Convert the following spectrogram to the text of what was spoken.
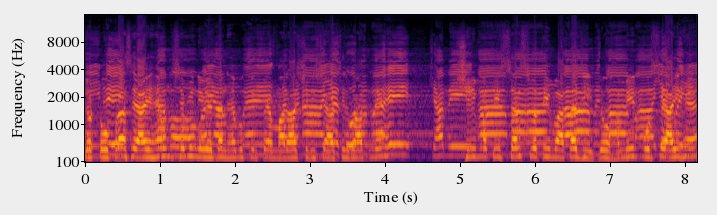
जो टोपरा से आए हैं उनसे भी निवेदन है वो कृपया महाराज श्री से आशीर्वाद लें। श्रीमती सरस्वती माता जी जो हमीरपुर से आई हैं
